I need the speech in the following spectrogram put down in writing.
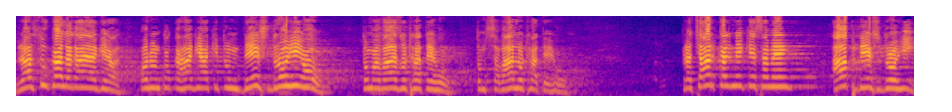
रासुका लगाया गया और उनको कहा गया कि तुम देशद्रोही हो, तुम आवाज़ उठाते हो, तुम सवाल उठाते हो। प्रचार करने के समय आप देशद्रोही,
